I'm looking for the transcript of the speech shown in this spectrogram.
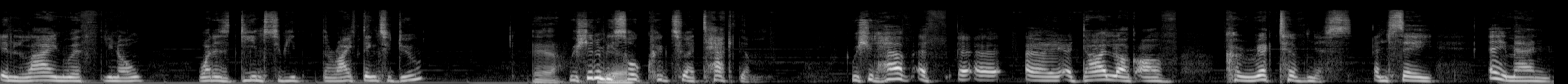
in line with, you know, what is deemed to be the right thing to do, Yeah. we shouldn't be Yeah. so quick to attack them. We should have a, a, a, a dialogue of correctiveness and say, hey man,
